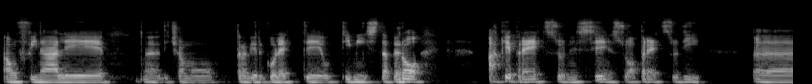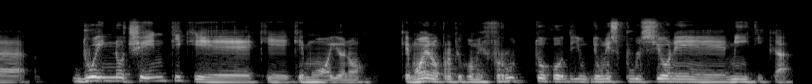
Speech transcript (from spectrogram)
a un finale, eh, diciamo, tra virgolette, ottimista, però a che prezzo? Nel senso, a prezzo di eh, due innocenti che, che, che, muoiono, che muoiono proprio come frutto di, di un'espulsione mitica.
